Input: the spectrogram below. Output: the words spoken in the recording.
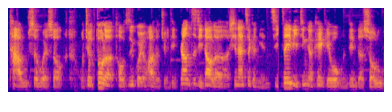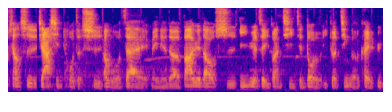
踏入社会的时候，我就做了投资规划的决定，让自己到了现在这个年纪，这一笔金额可以给我稳定的收入，像是加薪，或者是让我在每年的八月到十一月这一段期间都有一个金额可以运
